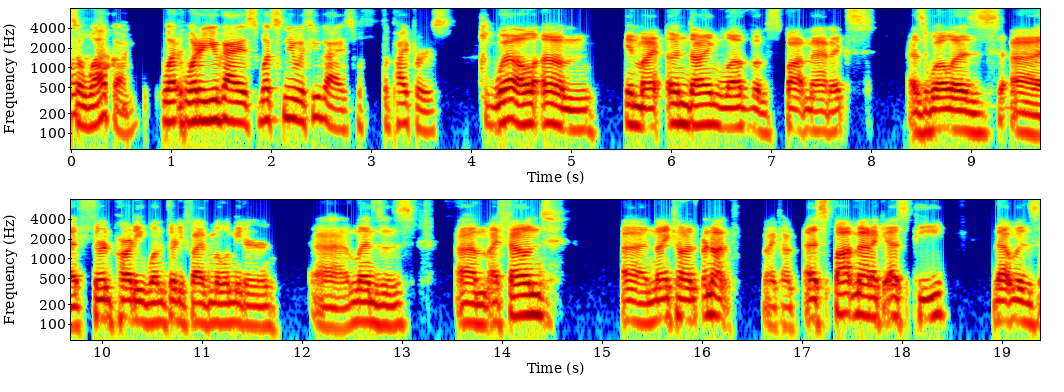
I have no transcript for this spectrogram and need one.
so Oh. welcome. What what are you guys? What's new with you guys with the Pipers? Well, um, in my undying love of Spotmatics, as well as uh, third-party 135 millimeter uh, lenses, um, I found a Nikon or not Nikon, a Spotmatic SP that was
